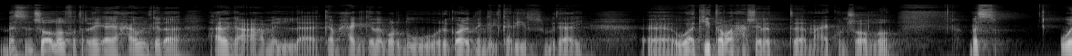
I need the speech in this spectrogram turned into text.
بس إن شاء الله الفترة اللي جاية احاول كده أرجع أعمل كام حاجة كده برضو regarding ال career بتاعي. آه، وأكيد طبعا هشارك معاكم إن شاء الله. بس و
